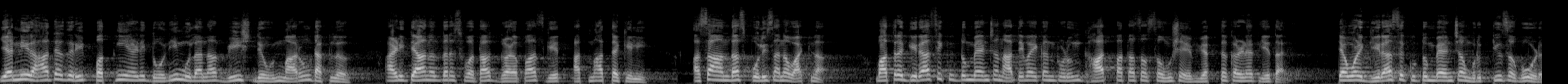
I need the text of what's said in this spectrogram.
यांनी राहत्या घरी पत्नी आणि दोन्ही मुलांना विष देऊन मारून टाकलं आणि त्यानंतर स्वतः गळपास घेत आत्महत्या केली असा अंदाज पोलिसांना वाटला. मात्र गिरासे कुटुंबियांच्या नातेवाईकांकडून घातपाताचा संशय व्यक्त करण्यात येत आहे. त्यामुळे गिरासे कुटुंबियांच्या मृत्यूचं गोड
